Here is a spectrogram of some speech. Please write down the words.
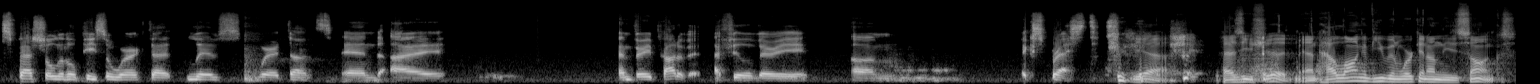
special little piece of work that lives where it does and i am very proud of it i feel very um expressed Yeah, as you should, man. How long have you been working on these songs?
